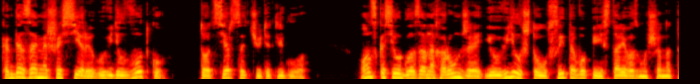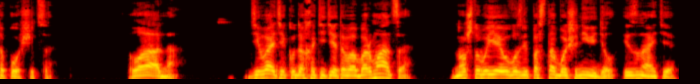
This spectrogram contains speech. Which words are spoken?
Когда замерший серый увидел водку, то от сердца чуть отлегло. Он скосил глаза на Харунжия и увидел, что усы того перестали возмущенно топорщиться. «Ладно, девайте куда хотите этого оборманца, но чтобы я его возле поста больше не видел, и знайте,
